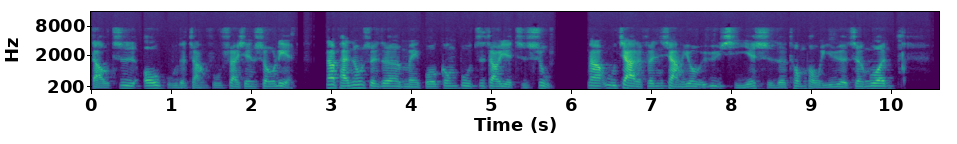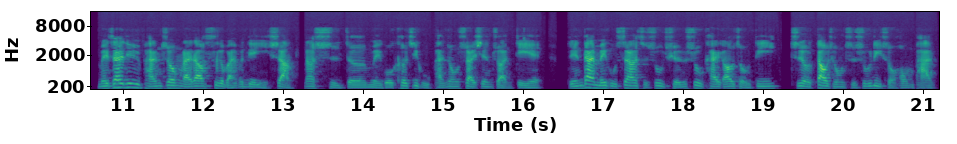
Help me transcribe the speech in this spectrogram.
导致欧股的涨幅率先收敛。那盘中随着美国公布制造业指数，那物价的分项优于预期，也使得通膨一日增温。美债利率盘中来到四个百分点以上，那使得美国科技股盘中率先转跌，连带美股四大指数全数开高走低，只有道琼指数力守红盘。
